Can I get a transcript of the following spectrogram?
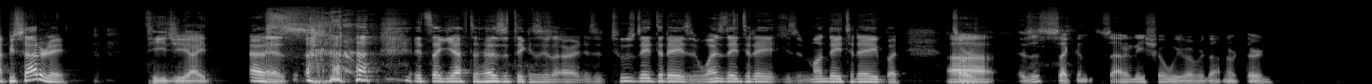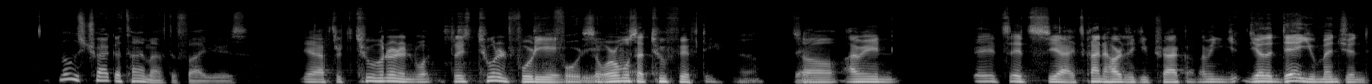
Happy Saturday. TGI. S. it's like you have to hesitate because you're like, all right, is it Tuesday today? Is it Wednesday today? Is it Monday today? But uh, Sorry. Is this second Saturday show we've ever done or third? Lose track of time after five years. yeah, after 200 and what? Today's 248. 48, so we're almost yeah. at 250. Yeah. So I mean, it's it's yeah, it's kind of hard to keep track of. I mean, the other day you mentioned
